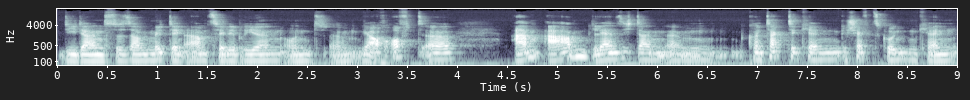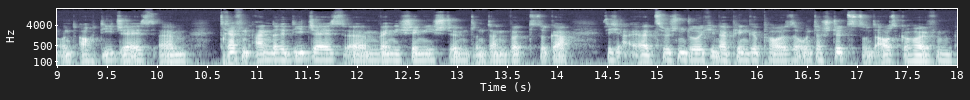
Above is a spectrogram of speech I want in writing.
die dann zusammen mit den Abend zelebrieren und ähm, ja auch oft äh, am Abend lernen sich dann ähm, Kontakte kennen, Geschäftskunden kennen und auch DJs ähm, treffen andere DJs, ähm, wenn die Chemie stimmt und dann wird sogar sich äh, zwischendurch in der Pinkelpause unterstützt und ausgeholfen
